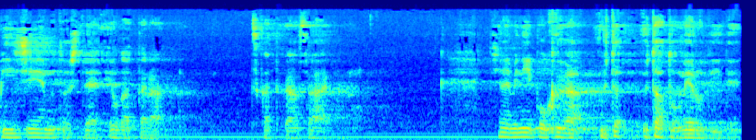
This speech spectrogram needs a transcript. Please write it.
BGM としてよかったら使ってください。ちなみに僕が歌歌とメロディーで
